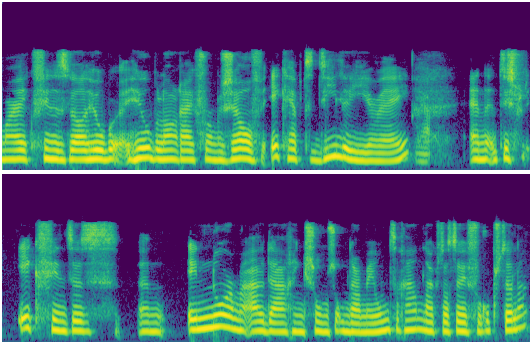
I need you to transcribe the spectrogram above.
maar ik vind het wel heel, heel belangrijk voor mezelf. Ik heb te dealen hiermee. Ja. En het is, ik vind het een enorme uitdaging soms om daarmee om te gaan. Laat ik dat even vooropstellen.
